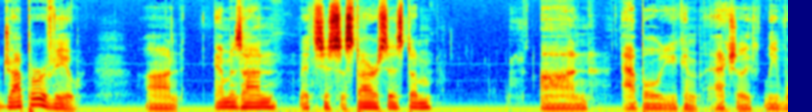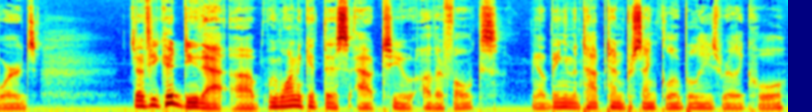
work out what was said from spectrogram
drop a review on Amazon. It's just a star system. On Apple, you can actually leave words. So if you could do that, uh, we want to get this out to other folks. You know, being in the top 10% globally is really cool.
